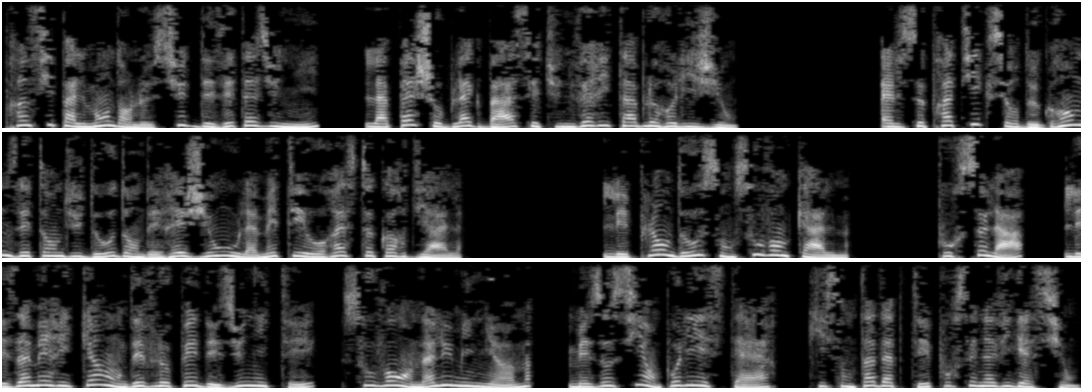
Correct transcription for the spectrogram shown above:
principalement dans le sud des États-Unis, la pêche au black bass est une véritable religion. Elle se pratique sur de grandes étendues d'eau dans des régions où la météo reste cordiale. Les plans d'eau sont souvent calmes. Pour cela, les Américains ont développé des unités, souvent en aluminium, mais aussi en polyester, qui sont adaptées pour ces navigations.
